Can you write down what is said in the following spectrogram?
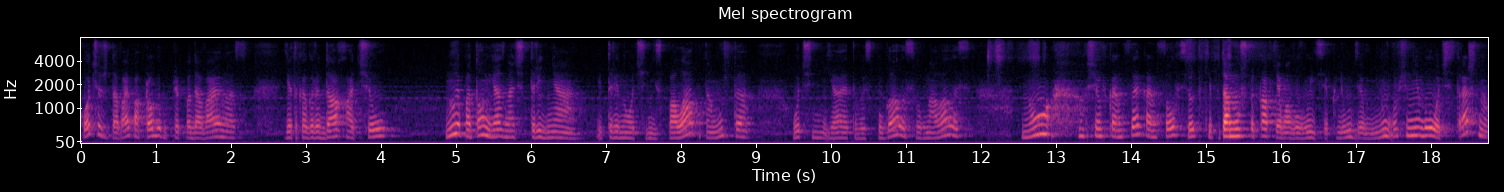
хочешь, давай попробуй, преподавай у нас. Я такая говорю, да, хочу. Ну и потом я, значит, три дня и три ночи не спала, потому что очень я этого испугалась, волновалась. Но, в общем, в конце концов, все-таки, потому что как я могу выйти к людям? Ну, в общем, мне было очень страшно.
